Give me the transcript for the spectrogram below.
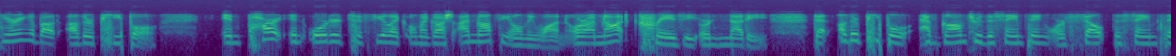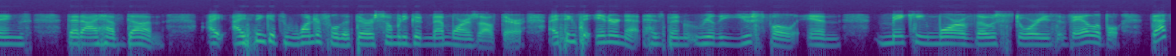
hearing about other people, in part in order to feel like, oh my gosh, I'm not the only one, or I'm not crazy or nutty, that other people have gone through the same thing or felt the same things that I have done. I, I think it's wonderful that there are so many good memoirs out there. I think the internet has been really useful in making more of those stories available. That's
